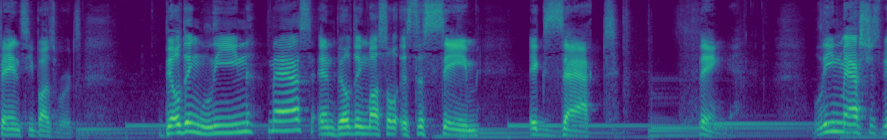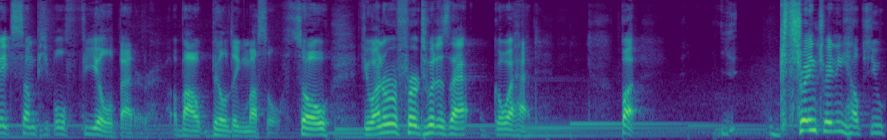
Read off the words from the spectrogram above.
fancy buzzwords. Building lean mass and building muscle is the same exact thing. Lean mass just makes some people feel better about building muscle. So if you want to refer to it as that, go ahead. But strength training helps you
